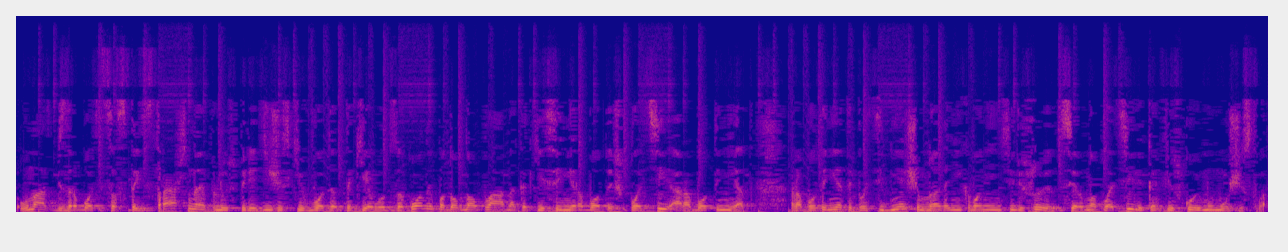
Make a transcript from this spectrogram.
у нас безработица безработица стоит страшная, плюс периодически вводят такие вот законы подобного плана, как если не работаешь, плати, а работы нет. Работы нет и платить нечем, но это никого не интересует, все равно платили, конфискуем имущество.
